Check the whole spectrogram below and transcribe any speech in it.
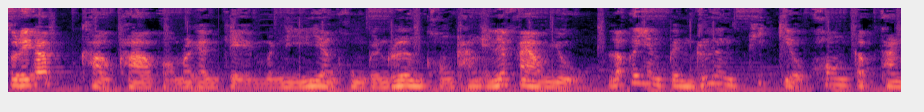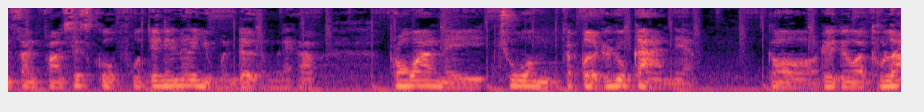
สวัสดีครับ ข่าวคราวของรายการเกม วันนี้ยังคงเป็นเรื่องของทาง NFL อยู่ แล้วก็ยังเป็นเรื่องที่เกี่ยวข้องกับทางซานฟรานซิสโกฟูเตเนอร์อยู่เหมือนเดิมนะครับ เพราะว่าในช่วงจะเปิดฤดูกาลเนี่ย ก็เรียกได้ว่าธุระ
